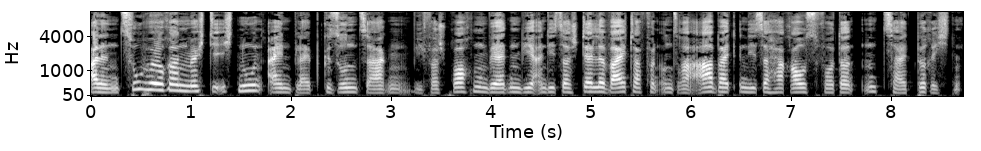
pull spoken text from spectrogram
Allen Zuhörern möchte ich nun ein Bleib gesund sagen. Wie versprochen werden wir an dieser Stelle weiter von unserer Arbeit in dieser herausfordernden Zeit berichten.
